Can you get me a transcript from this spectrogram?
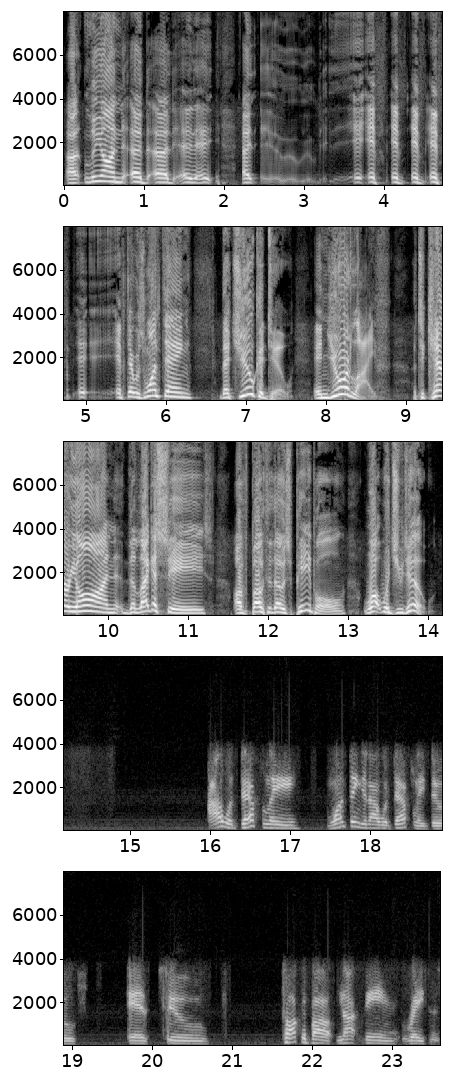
Uh, Leon, uh, uh, uh, uh if, if if if if there was one thing that you could do in your life to carry on the legacies of both of those people, what would you do? I would definitely one thing that I would definitely do is to talk about not being racist.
